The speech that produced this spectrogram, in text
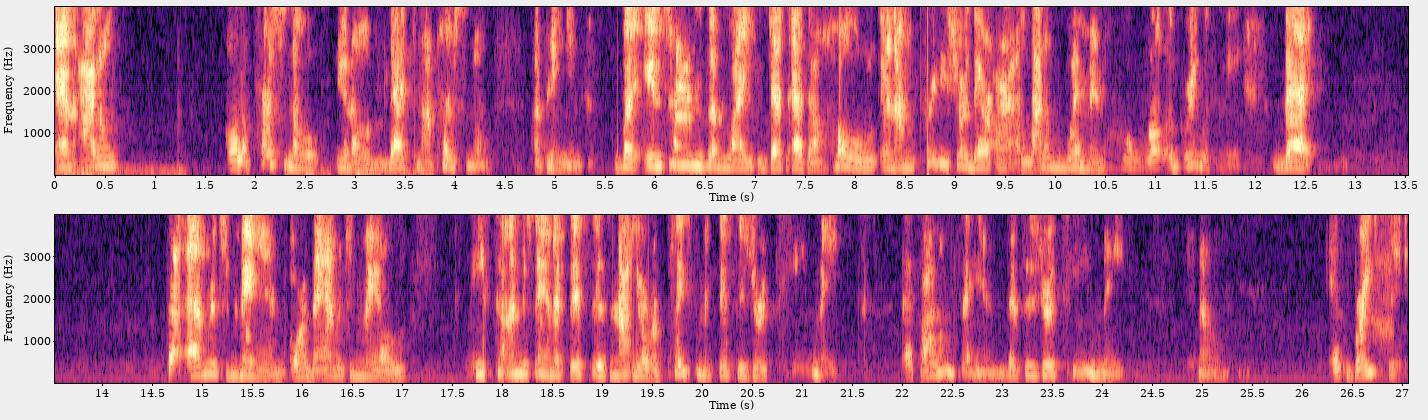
And I don't on a personal, you know, that's my personal opinion. But in terms of like just as a whole, and I'm pretty sure there are a lot of women who will agree with me that the average man or the average male needs to understand that this is not your replacement, this is your teammate. That's all I'm saying. This is your teammate. You know, embrace it.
